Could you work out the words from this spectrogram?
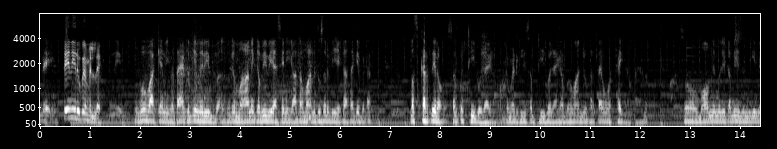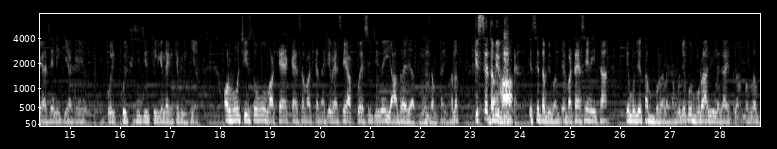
नहीं। तीन ही रुपए मिल रहे? वो वाक्य नहीं बताया क्योंकि मेरी क्योंकि माँ ने कभी भी ऐसे नहीं कहा था। माँ ने तो सिर्फ़ ये कहा था कि बेटा बस करते रहो सब कुछ ठीक हो जाएगा ऑटोमेटिकली सब ठीक हो जाएगा भगवान जो करता है वो अच्छा ही करता है ना? सो so, मॉम ने मुझे कभी ज़िंदगी में ऐसे नहीं किया कि कोई कोई किसी चीज़ के लिए नेगेटिव नहीं किया। और वो चीज़ तो वो वाक्य एक ऐसा वाक्य था कि वैसे आपको ऐसी चीज़ें याद रह जाती हैं सम टाइम है ना? किससे तभी हाँ, किससे तभी बनते हैं? बट ऐसे नहीं था कि मुझे तब बुरा लगा। मुझे कोई बुरा नहीं लगा इतना मतलब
